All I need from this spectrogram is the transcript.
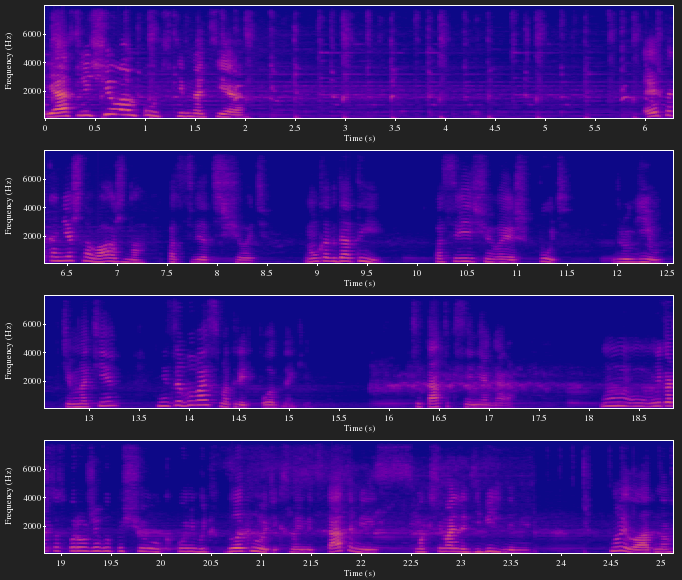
Я освещу вам путь в темноте. Это, конечно, важно подсвечивать. Но когда ты посвечиваешь путь другим в темноте, не забывай смотреть под ноги. Цитата Ксения Гара. Мне кажется, скоро уже выпущу какой-нибудь блокнотик с моими цитатами, с максимально дебильными. Ну и ладно.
